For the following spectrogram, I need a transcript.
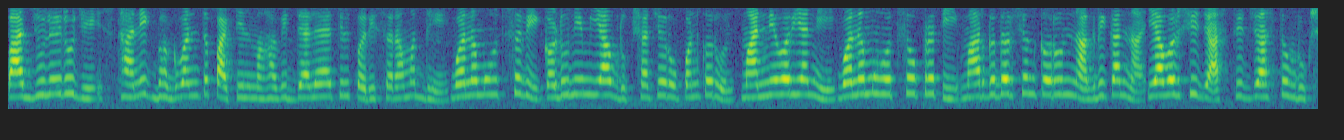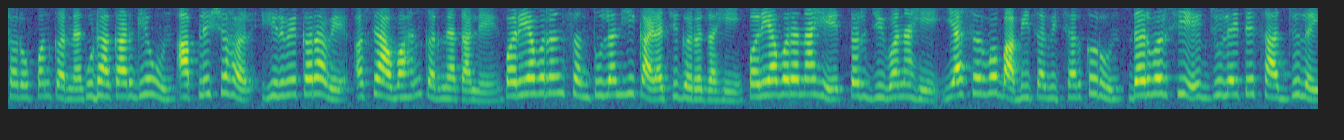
पाच जुलै रोजी स्थानिक भगवंत पाटील महाविद्यालयातील परिसरामध्ये वनमहोत्सवी कडुनिम या वृक्षाचे रोपण करून मान्यवर यांनी वनमहोत्सव प्रती मार्गदर्शन करून नागरिकांना यावर्षी जास्तीत जास्त वृक्षारोपण करण्यात पुढाकार घेऊन आपले शहर हिरवे करावे असे आवाहन करण्यात आले. पर्यावरण संतुलन ही काळाची गरज आहे. पर्यावरण आहे तर जीवन आहे या सर्व बाबीचा विचार करून दरवर्षी एक जुलै ते सात जुलै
